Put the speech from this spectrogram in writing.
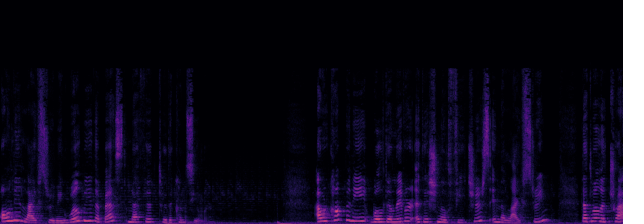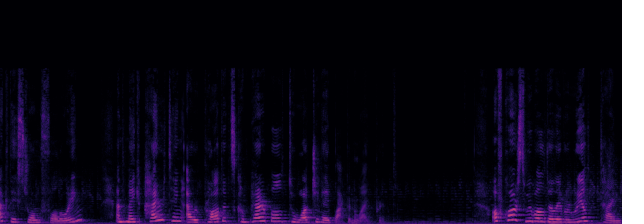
only live streaming will be the best method to the consumer. Our company will deliver additional features in the live stream that will attract a strong following and make pirating our products comparable to watching a black and white print. Of course, we will deliver real-time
